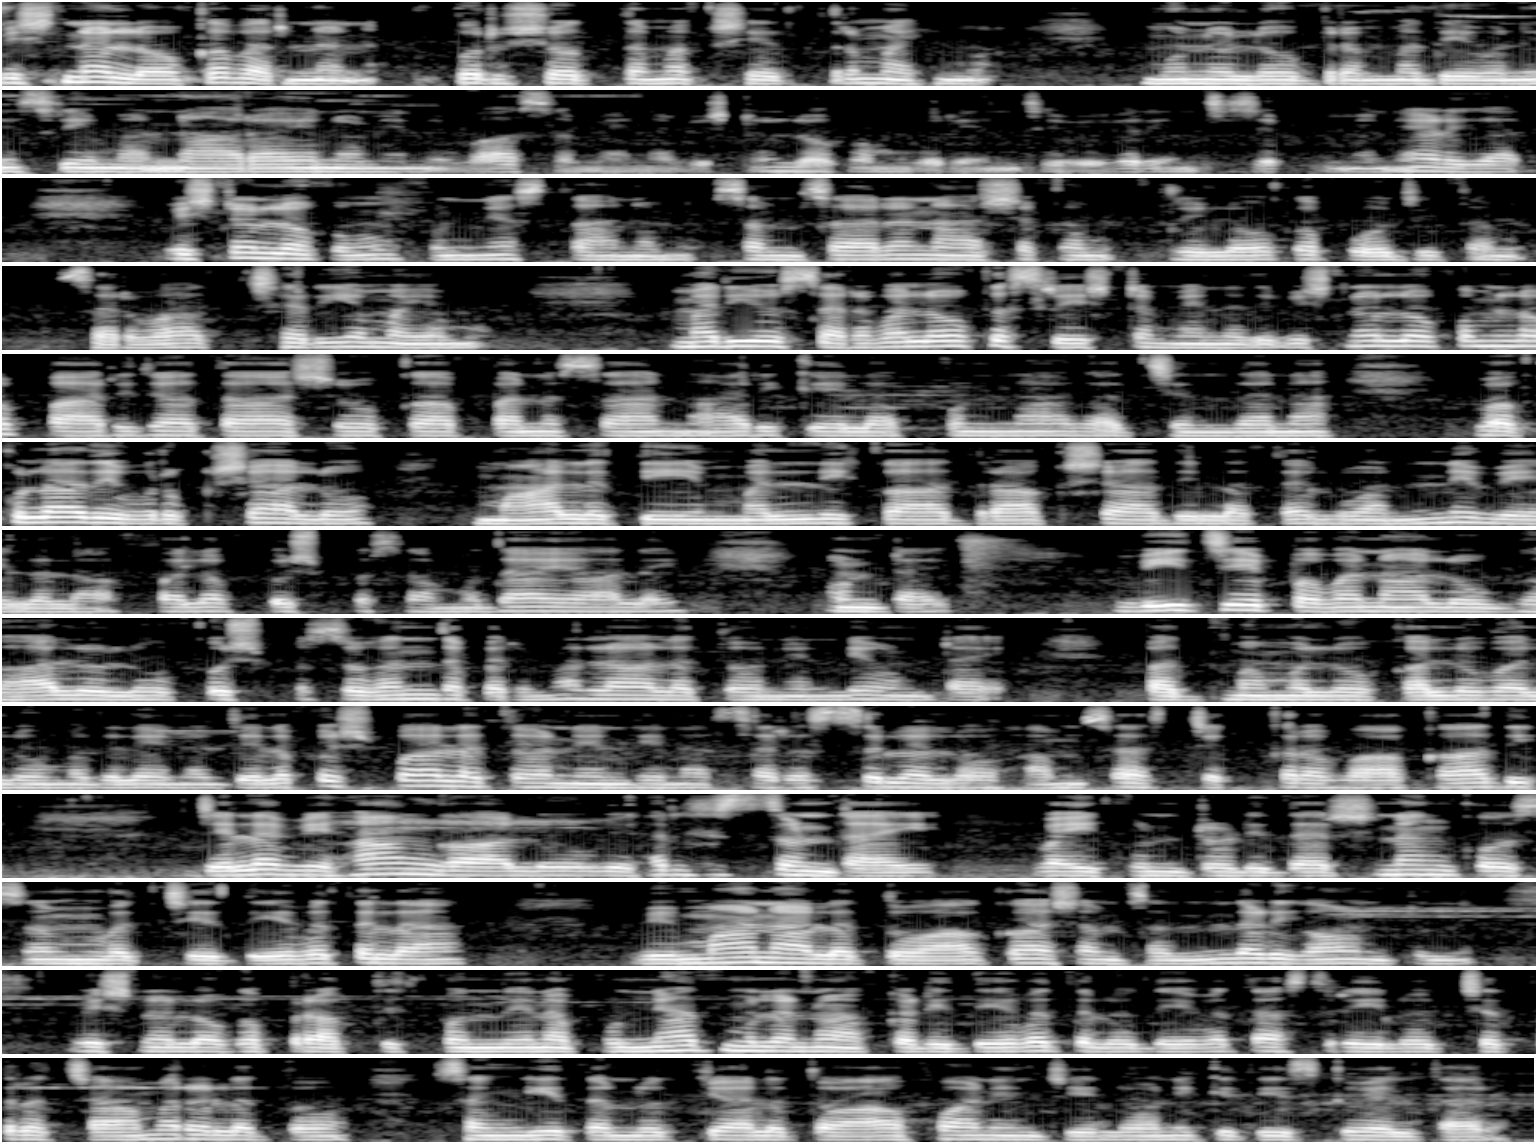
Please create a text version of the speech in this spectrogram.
విష్ణులోక వర్ణన పురుషోత్తమ క్షేత్ర మహిమ. మునులు బ్రహ్మదేవుని శ్రీమన్నారాయణుని నివాసమైన విష్ణులోకం గురించి వివరించి చెప్పమని అడిగారు. విష్ణులోకము పుణ్యస్థానము సంసార నాశకము త్రిలోక పూజితము సర్వాశ్చర్యమయము. మరియు సర్వలోక శ్రేష్టమైనది. విష్ణులోకంలో పారిజాత అశోక పనస నారికేల పున్నాగ చందన వకులాది వృక్షాలు మాలతి మల్లిక ద్రాక్షాది లతలు అన్ని వేళలా ఫల పుష్ప సముదాయాలై ఉంటాయి. వీచే పవనాలు గాలులు పుష్ప సుగంధ పరిమళాలతో నిండి ఉంటాయి. పద్మములు కలువలు మొదలైన జలపుష్పాలతో నిండిన సరస్సులలో హంస చక్రవాకాది జల విహంగాలు విహరిస్తుంటాయి. వైకుంఠుడి దర్శనం కోసం వచ్చే దేవతల విమానాలతో ఆకాశం సందడిగా ఉంటుంది. విష్ణులోక ప్రాప్తి పొందిన పుణ్యాత్ములను అక్కడి దేవతలు దేవతా స్త్రీలు చిత్ర చామరలతో సంగీత నృత్యాలతో ఆహ్వానించి లోనికి తీసుకువెళ్తారు.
